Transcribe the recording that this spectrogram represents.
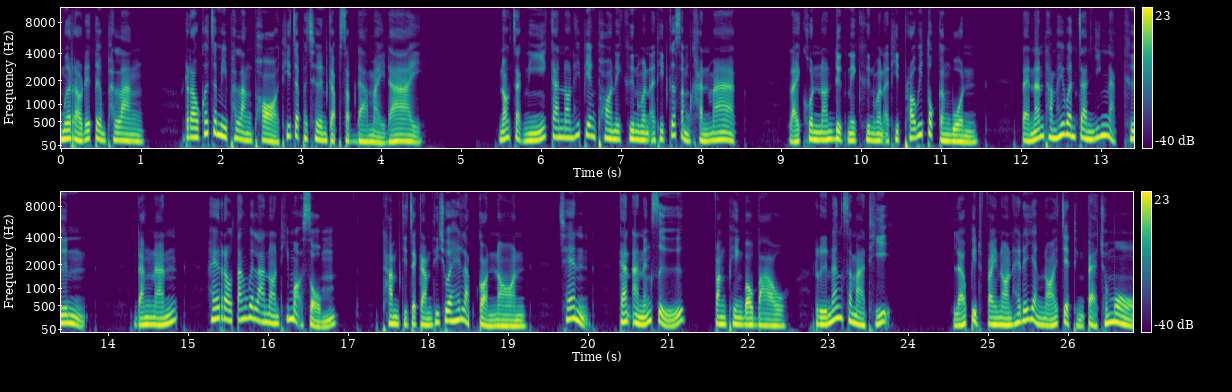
เมื่อเราได้เติมพลัง เราก็จะมีพลังพอที่จะเผชิญกับสัปดาห์ใหม่ได้ นอกจากนี้การนอนให้เพียงพอในคืนวันอาทิตย์ก็สำคัญมาก หลายคนนอนดึกในคืนวันอาทิตย์เพราะวิตกกังวล แต่นั่นทำให้วันจันทร์ยิ่งหนักขึ้น ดังนั้นให้เราตั้งเวลานอนที่เหมาะสม ทำกิจกรรมที่ช่วยให้หลับก่อนนอน เช่น การอ่านหนังสือ ฟังเพลงเบาๆ หรือนั่งสมาธิ แล้วปิดไฟนอนให้ได้อย่างน้อย 7-8 ชั่วโมง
